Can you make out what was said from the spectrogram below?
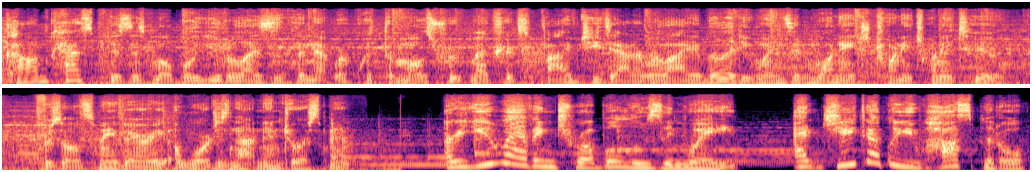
Comcast Business Mobile utilizes the network with the most RootMetrics 5G data reliability wins in 1H 2022. Results may vary. Award is not an endorsement. Are you having trouble losing weight? At GW Hospital,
